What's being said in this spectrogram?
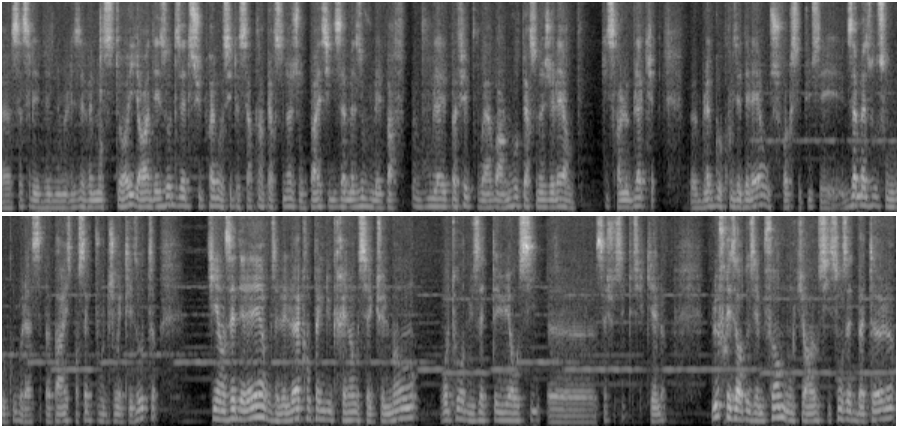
Euh, ça, c'est les, événements story. Il y aura des autres Z Suprêmes aussi de certains personnages. Donc, pareil, si les vous ne l'avez pas fait, vous pouvez avoir un nouveau personnage LR qui sera le Black, euh, Goku ZLR. Ou je crois que c'est plus c'est Zamazu Son Goku. Voilà, c'est pas pareil, c'est pour ça que vous pouvez jouer avec les autres. Qui est un ZLR. Vous avez la campagne du Krélin aussi actuellement. Retour du ZTUR aussi, euh, ça je sais plus lequel. Le Freezer deuxième forme, donc il y aura aussi son Z Battle.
